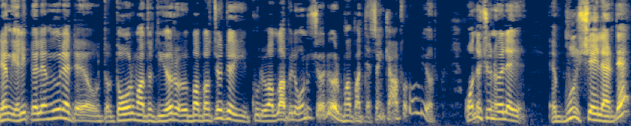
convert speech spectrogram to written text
lem yelit ve lem yulet doğurmadı diyor. Babası diyor kulü Allah bile onu söylüyor. Baba desen kafir oluyor. Onun için öyle e, bu şeylerde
